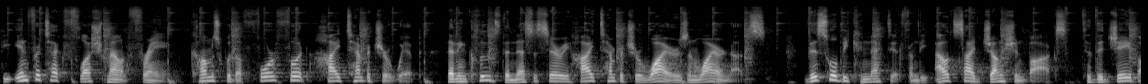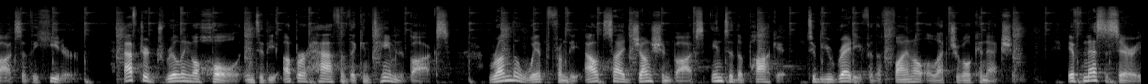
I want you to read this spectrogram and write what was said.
The Infratech flush mount frame comes with a 4-foot high-temperature whip that includes the necessary high-temperature wires and wire nuts. This will be connected from the outside junction box to the J-box of the heater. After drilling a hole into the upper half of the containment box, run the whip from the outside junction box into the pocket to be ready for the final electrical connection. If necessary,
